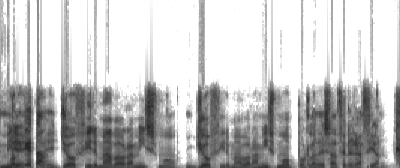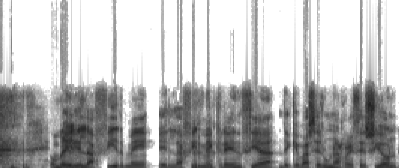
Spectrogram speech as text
Mire, eh, yo firmaba ahora mismo, yo firmaba ahora mismo por la desaceleración. en la firme, en la firme creencia de que va a ser una recesión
